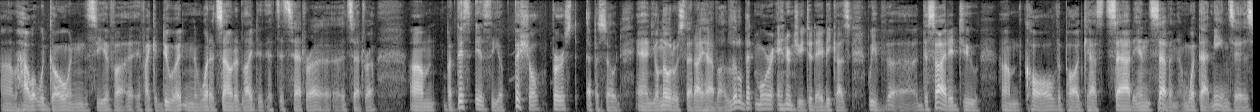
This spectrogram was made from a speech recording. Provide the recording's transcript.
um, how it would go and see if uh, if I could do it and what it sounded like, etc., etc. Um, but this is the official first episode, and you'll notice that I have a little bit more energy today because we've uh, decided to um, call the podcast Sad in Seven. And what that means is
